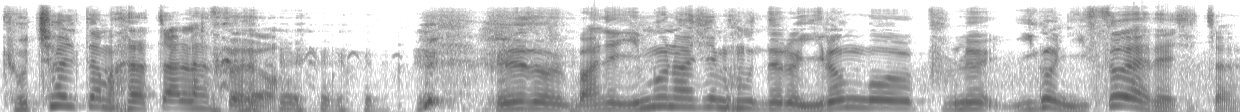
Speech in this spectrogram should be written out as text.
교체할 때마다 잘랐어요. 그래서 만약 입문하시는 분들은 이런 걸 불면 이건 있어야 돼 진짜.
